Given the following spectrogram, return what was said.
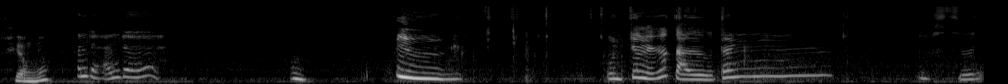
수영요? 안 돼, 안 돼. 음. 온천에서 따뜻한 수-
